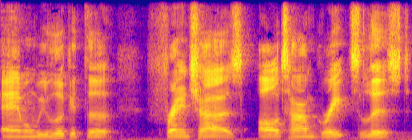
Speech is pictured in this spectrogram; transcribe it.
And when we look at the franchise all-time greats list,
